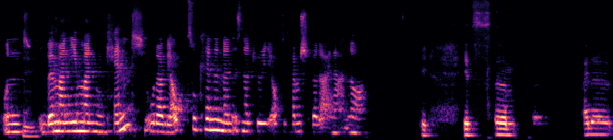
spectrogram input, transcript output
Und mhm. wenn man jemanden kennt oder glaubt zu kennen, dann ist natürlich auch die Hemmschwelle eine andere. Okay. Jetzt ähm, eine,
